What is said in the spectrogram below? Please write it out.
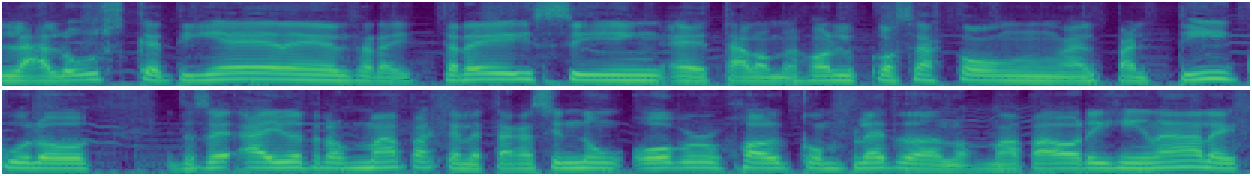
la luz que tiene, el ray tracing, está a lo mejor cosas con el partículo. Entonces hay otros mapas que le están haciendo un overhaul completo de los mapas originales,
